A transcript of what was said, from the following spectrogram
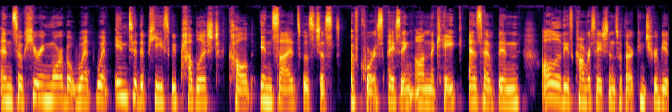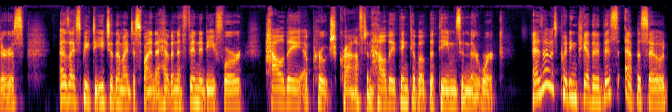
And so hearing more about what went into the piece we published called Insides was just, of course, icing on the cake, as have been all of these conversations with our contributors. As I speak to each of them, I just find I have an affinity for how they approach craft and how they think about the themes in their work. As I was putting together this episode,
